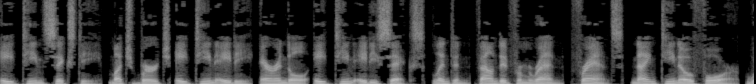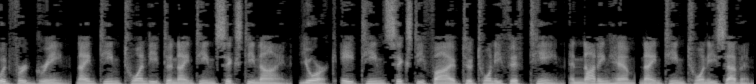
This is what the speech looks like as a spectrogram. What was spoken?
1860, Much Birch 1880, Arundel 1886, Linton founded from Rennes, France, 1904, Woodford Green 1920 York 1865 to 2015 and Nottingham 1927.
